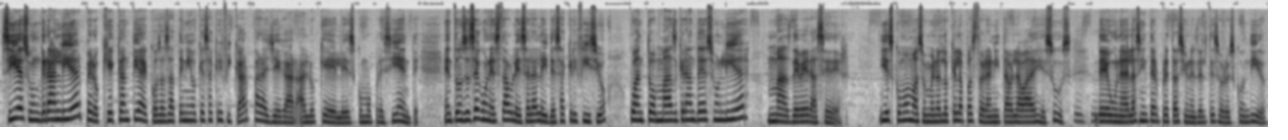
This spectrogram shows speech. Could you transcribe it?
sí es un gran líder, pero qué cantidad de cosas ha tenido que sacrificar para llegar a lo que él es como presidente. Entonces, según establece la ley de sacrificio, cuanto más grande es un líder, más deberá ceder. Y es como más o menos lo que la pastora Anita hablaba de Jesús, de una de las interpretaciones del tesoro escondido.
